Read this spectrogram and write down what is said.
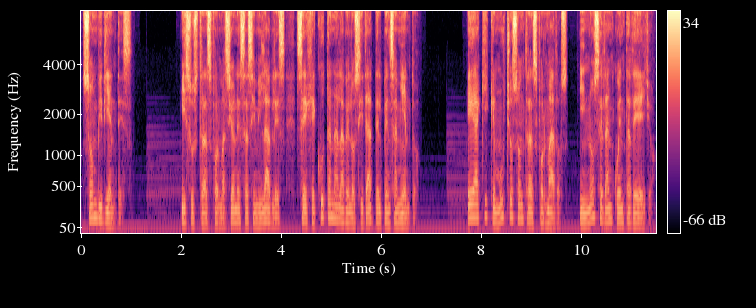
son vivientes y sus transformaciones asimilables se ejecutan a la velocidad del pensamiento. He aquí que muchos son transformados, y no se dan cuenta de ello.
